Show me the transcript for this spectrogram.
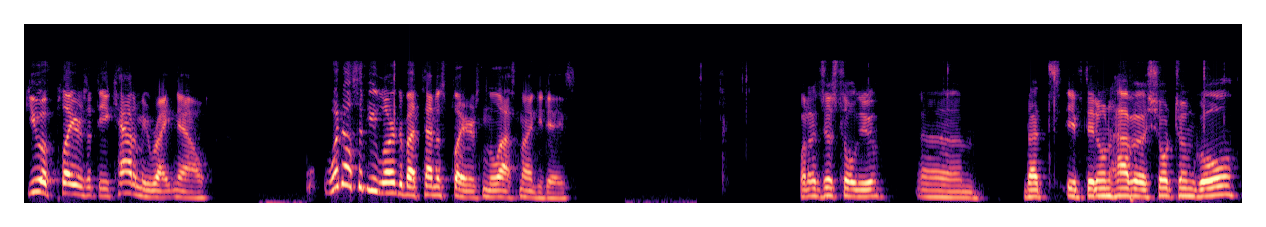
you have players at the academy right now. What else have you learned about tennis players in the last 90 days? What I just told you, um, that if they don't have a short-term goal,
